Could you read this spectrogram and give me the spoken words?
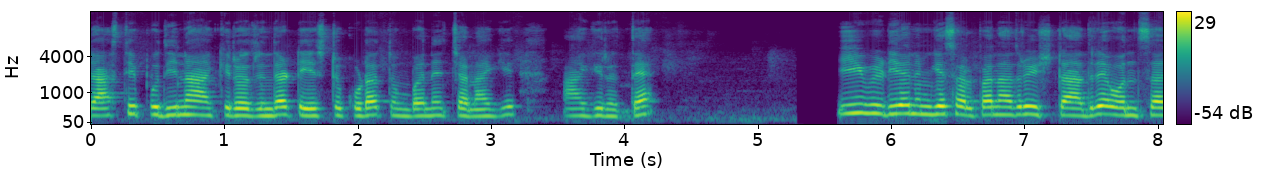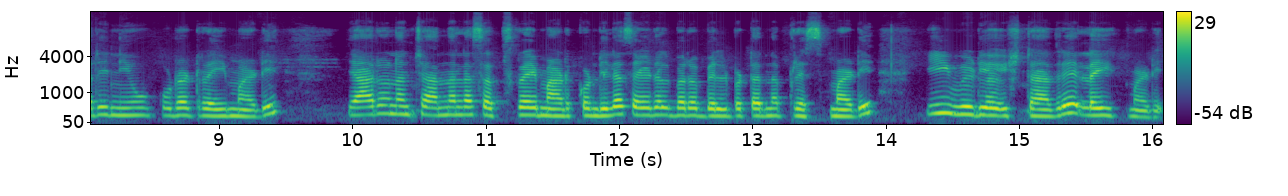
ಜಾಸ್ತಿ ಪುದೀನ ಹಾಕಿರೋದ್ರಿಂದ ಟೇಸ್ಟು ಕೂಡ ತುಂಬಾ ಚೆನ್ನಾಗಿ ಆಗಿರುತ್ತೆ. ಈ ವಿಡಿಯೋ ನಿಮಗೆ ಸ್ವಲ್ಪನಾದರೂ ಇಷ್ಟ ಆದರೆ ಒಂದು ಸಾರಿ ನೀವು ಕೂಡ ಟ್ರೈ ಮಾಡಿ. ಯಾರೂ ನನ್ನ ಚಾನಲ್ನ ಸಬ್ಸ್ಕ್ರೈಬ್ ಮಾಡ್ಕೊಂಡಿಲ್ಲ, ಸೈಡಲ್ಲಿ ಬರೋ ಬೆಲ್ ಬಟನ್ನ ಪ್ರೆಸ್ ಮಾಡಿ. ಈ ವಿಡಿಯೋ ಇಷ್ಟ ಆದರೆ ಲೈಕ್ ಮಾಡಿ.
